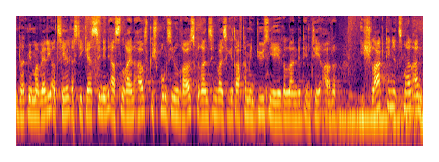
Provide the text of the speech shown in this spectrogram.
Und da hat mir Mavelli erzählt, dass die Gäste in den ersten Reihen aufgesprungen sind und rausgerannt sind, weil sie gedacht haben, in Düsenjäger gelandet im Theater. Ich schlag den jetzt mal an.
